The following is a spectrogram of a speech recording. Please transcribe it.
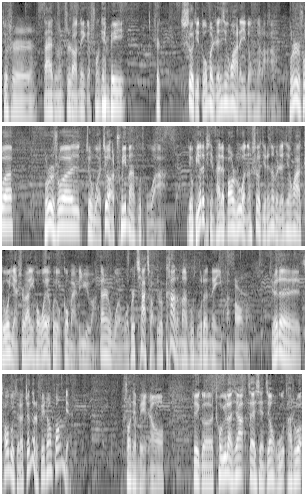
就是大家就能知道那个双肩背是设计多么人性化的一东西了啊！不是说不是说就我就要吹曼福图啊，有别的品牌的包如果能设计的那么人性化，给我演示完以后，我也会有购买的欲望。但是我我不是恰巧就是看了曼福图的那一款包嘛，觉得操作起来真的是非常方便。双肩背，然后这个臭鱼烂虾再现江湖，他说，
